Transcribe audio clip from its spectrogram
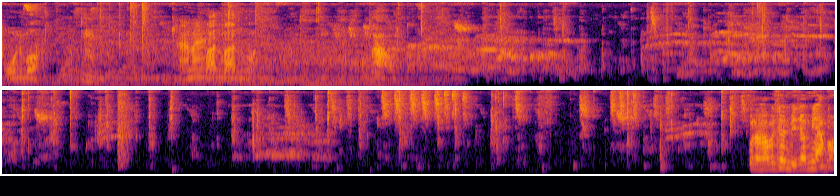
โอ้นี่บ่อืมหามาบานบานบ่ เผาพวกเราไปเช่นบีเจ้าเมียบ่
